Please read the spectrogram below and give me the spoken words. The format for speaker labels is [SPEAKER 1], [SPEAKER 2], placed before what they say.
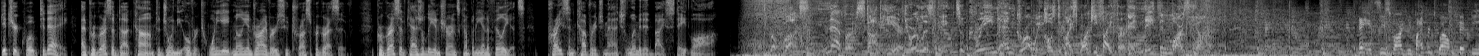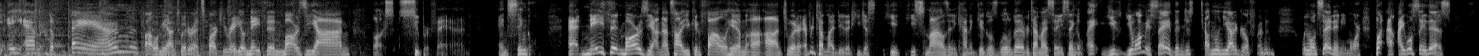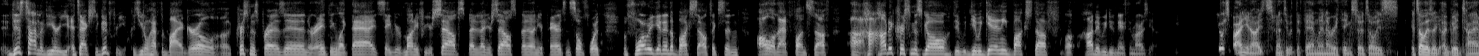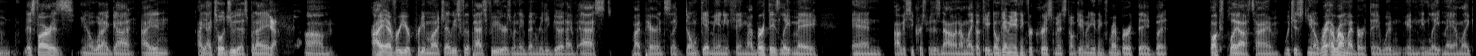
[SPEAKER 1] Get your quote today at progressive.com to join the over 28 million drivers who trust Progressive. Progressive Casualty Insurance Company and Affiliates. Price and coverage match limited by state law.
[SPEAKER 2] The Bucks never stop here. You're listening to Green and Growing, hosted by Sparky Fifer and Nathan Marzion.
[SPEAKER 3] Hey, it's C Sparky Fifer, 1250 AM The Fan. Follow me on Twitter at Sparky Radio. Nathan Marzion, Bucks super fan and single at Nathan Marzion. That's how you can follow him uh, on Twitter. Every time I do that, he just he he smiles and he kind of giggles a little bit every time I say single. Hey, you you want me to say it? Then just tell me when you got a girlfriend, and we won't say it anymore. But I, I will say this: this time of year, it's actually good for you because you don't have to buy a girl a Christmas present or anything like that. Save your money for yourself, spend it on yourself, spend it on your parents, and so forth. Before we get into Bucks, Celtics, and all of that fun stuff, uh, how, how, did Christmas go? Did we, did we get any Buck stuff? Well, how did we do, Nathan Marzion?
[SPEAKER 4] It was fine. You know, I spent it with the family and everything, so it's always it's always a, a good time. As far as you know, what I got, I didn't. I, I told you this, but I, yeah. um, I every year pretty much, at least for the past few years when they've been really good, I've asked my parents like, don't get me anything. My birthday's late May, and obviously Christmas is now, and I'm like, okay, don't get me anything for Christmas, don't get me anything for my birthday, but Bucks playoff time, which is you know right around my birthday when in in late May. I'm like,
